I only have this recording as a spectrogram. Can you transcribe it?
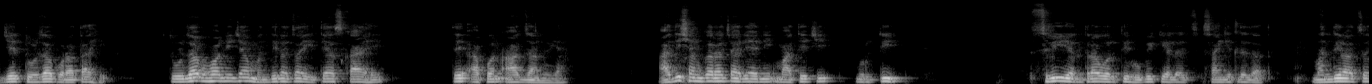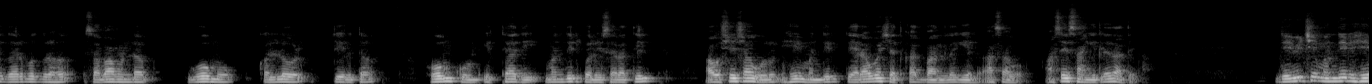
जे तुळजापुरात आहे. तुळजाभवानीच्या मंदिराचा इतिहास काय आहे ते आपण आज जाणूया. आदिशंकराचार्यांनी मातेची मूर्ती श्री यंत्रावरती उभी केल्याच सांगितले जात. मंदिराचं गर्भगृह सभामंडप गोमुख कल्लोळ तीर्थ होमकुंड इत्यादी मंदिर परिसरातील अवशेषावरून हे मंदिर तेराव्या शतकात बांधलं गेलं असावं असे सांगितले जाते. देवीचे मंदिर हे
